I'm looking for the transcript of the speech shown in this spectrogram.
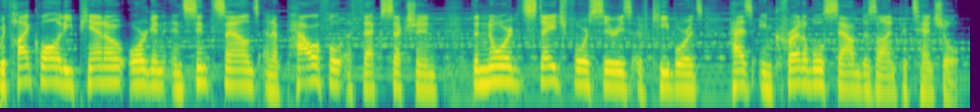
With high quality piano, organ, and synth sounds and a powerful effects section, the Nord Stage 4 series of keyboards has incredible sound design potential.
